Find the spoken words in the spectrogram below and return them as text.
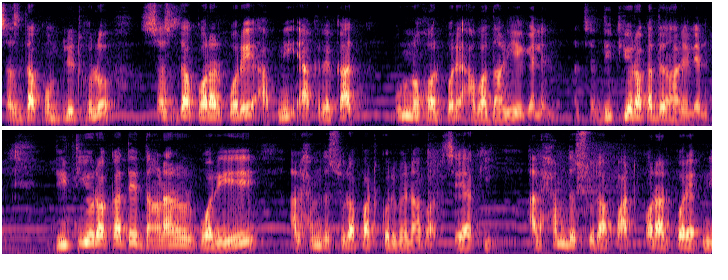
সাজদা কমপ্লিট হলো। সাজদা করার পরে আপনি এক রেখাত পূর্ণ হওয়ার পরে আবার দাঁড়িয়ে গেলেন। আচ্ছা দ্বিতীয় রাকাতে দাঁড়ালেন। দ্বিতীয় রাকাতে দাঁড়ানোর পরে আলহামদ সুরা পাঠ করবেন আবার, সে একই। আলহামদ সুরা পাঠ করার পরে আপনি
